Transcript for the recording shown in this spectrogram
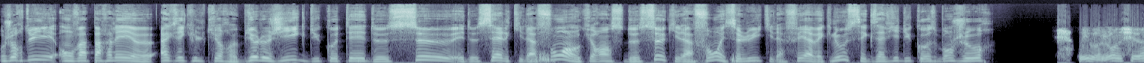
Aujourd'hui, on va parler euh, agriculture biologique du côté de ceux et de celles qui la font, en l'occurrence de ceux qui la font, et celui qui l'a fait avec nous, c'est Xavier Ducos. Bonjour. Oui, bonjour monsieur.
